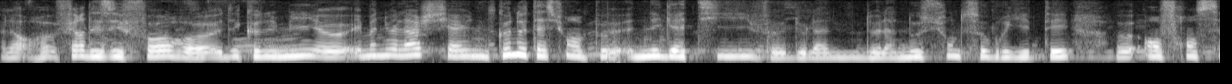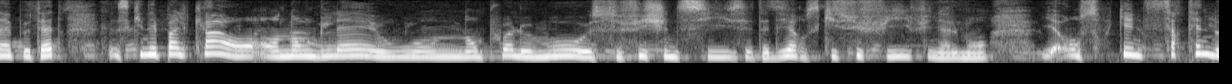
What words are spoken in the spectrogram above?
Alors, faire des efforts d'économie, Emmanuel H, il y a une connotation un peu négative de la, de la notion de sobriété en français peut-être, ce qui n'est pas le cas en, anglais où on emploie le mot sufficiency, c'est-à-dire ce qui suffit finalement. On sent qu'il y a une certaine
